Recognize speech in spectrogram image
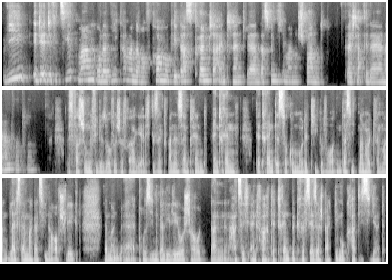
wie identifiziert man oder wie kann man darauf kommen, okay, das könnte ein Trend werden? Das finde ich immer noch spannend. Vielleicht habt ihr da ja eine Antwort drauf. Das ist fast schon eine philosophische Frage, ehrlich gesagt. Wann ist ein Trend? Ein Trend. Der Trend ist zur Commodity geworden. Das sieht man heute, wenn man Lifestyle-Magazine aufschlägt. Wenn man äh, Pro7 Galileo schaut, dann hat sich einfach der Trendbegriff sehr, sehr stark demokratisiert.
